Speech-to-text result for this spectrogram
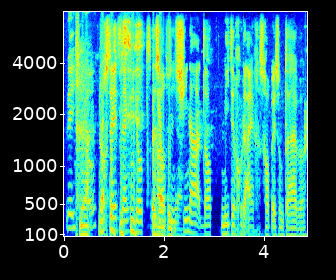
weet je Ja. wel. Nog steeds denk ik dat de zelfs in. China dat niet een goede eigenschap is om te hebben.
